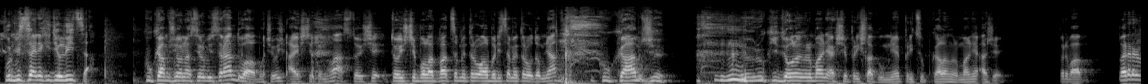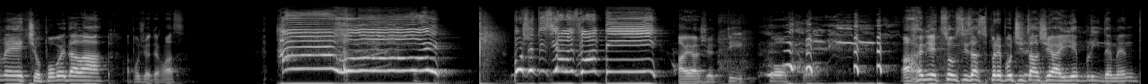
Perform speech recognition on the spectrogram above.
Furt by si sa nechytil líca. Kúkam, že ona si robí srandu, alebo čo, vieš, a ešte ten hlas, to ešte, to ešte bola 20 metrov alebo 10 metrov do mňa. Kúkam, že ruky dole normálne, a ešte prišla ku mne, pricupkala normálne a že prvá, prvé, čo povedala, a počúvaj ten hlas. Ahoj! Bože, ty si ale zlatý! A ja, že ty koko. A hneď som si zase prepočítal, že aj jeblý dement,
